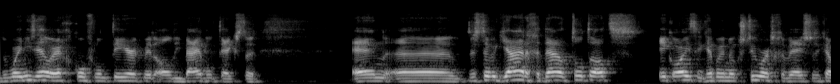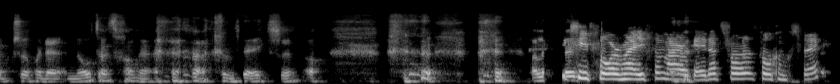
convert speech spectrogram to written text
daar word je niet heel erg geconfronteerd met al die bijbelteksten. En uh, dus dat heb ik jaren gedaan totdat ik ooit, ik heb ook steward geweest, dus ik heb ook zeg maar de nooduitgangen gewezen. Oh. Alleen, ik zie het voor me even, maar oké, dat is voor het volgende gesprek.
